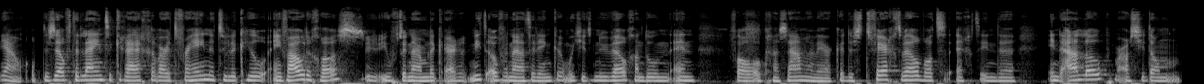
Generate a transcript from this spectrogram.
ja, op dezelfde lijn te krijgen... waar het voorheen natuurlijk heel eenvoudig was... je hoeft er namelijk er niet over na te denken... moet je het nu wel gaan doen en vooral ook gaan samenwerken. Dus het vergt wel wat echt in de, in de aanloop. Maar als je dan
